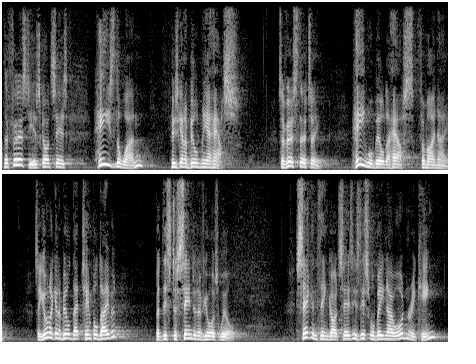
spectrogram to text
The first is God says, He's the one who's going to build me a house. So, verse 13, He will build a house for my name. So, you're not going to build that temple, David, but this descendant of yours will. Second thing God says is this will be no ordinary king,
